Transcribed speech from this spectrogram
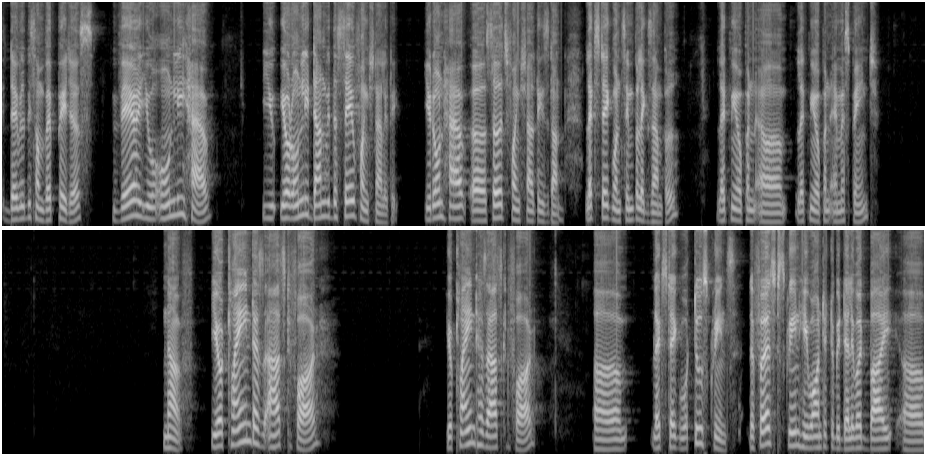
there will be some web pages where you only have you you're only done with the save functionality. You don't have uh, search functionalities done. Let's take one simple example. Let me open uh, let me open MS Paint. Now your client has asked for your client has asked for um, let's take two screens. The first screen he wanted to be delivered by, uh,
